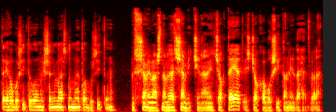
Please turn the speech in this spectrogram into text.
Tejhabosítóval még semmi más nem lehet habosítani. Semmi más nem lehet semmit csinálni, csak tejet és csak habosítani lehet vele.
